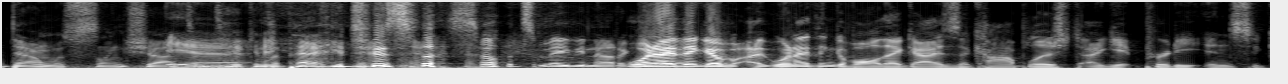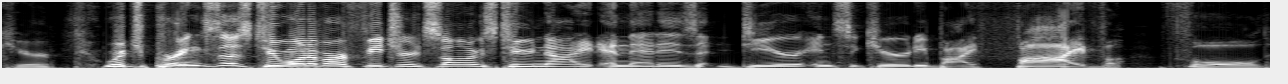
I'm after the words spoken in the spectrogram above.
down with slingshots Yeah. and taking the packages, so it's maybe not a. When good I think idea. of when I think of all that guy's accomplished, I get pretty insecure. Which brings us to one of our featured songs tonight, and that is "Dear Insecurity" by Fivefold.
